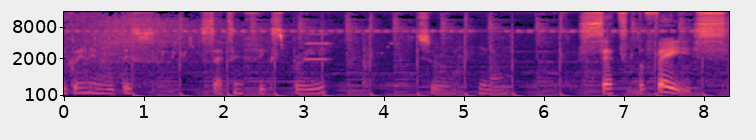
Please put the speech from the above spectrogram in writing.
be going in with this setting fix spray to you know set the face.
